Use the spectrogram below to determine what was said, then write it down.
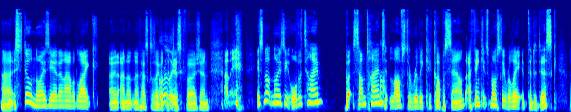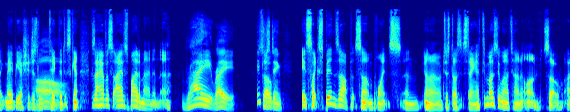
Uh, it's still noisier than I would like. I, I don't know if that's because I got the really? disc version. I mean, it's not noisy all the time, but sometimes Huh. it loves to really kick up a sound. I think it's mostly related to the disc. Like maybe I should just l take the Oh. disc out because I have a I have Spider Man in there. Right, right. So- Interesting. It's like spins up at certain points and you know just does its thing. It's mostly when I turn it on. So I,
